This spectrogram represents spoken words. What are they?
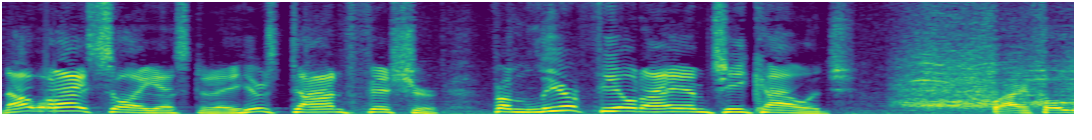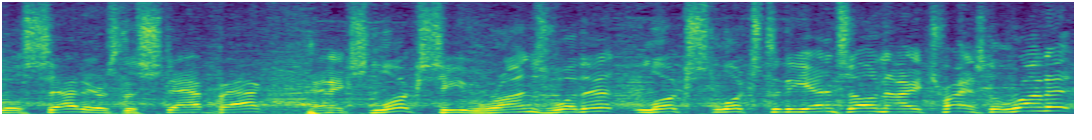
Not what I saw yesterday. Here's Don Fisher from Learfield IMG College. Freifogel set. Here's the snap back. Penix looks. He runs with it. Looks, looks to the end zone. Now he tries to run it.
